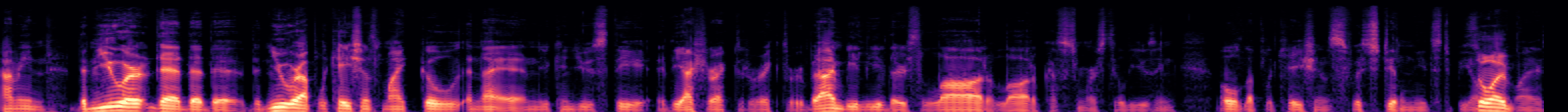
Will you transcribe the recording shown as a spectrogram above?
I mean, the newer the the, the, the newer applications might go and I- and you can use the the Azure Active Directory. But I believe there's a lot a lot of customers still using old applications, which still needs to be So I've- I,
